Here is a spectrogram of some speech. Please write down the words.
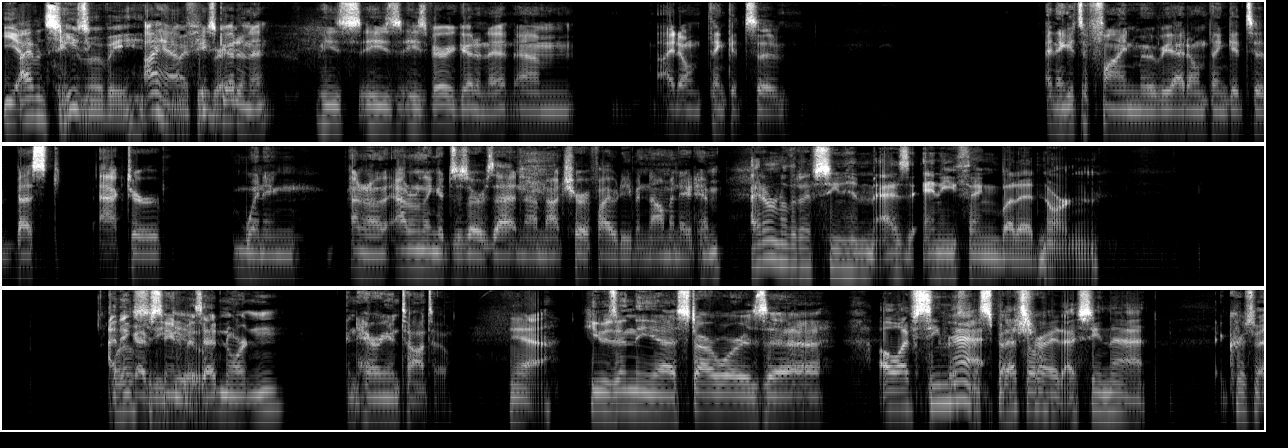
Yeah, I haven't seen the movie. I have. He's great. good in it. He's he's he's very good in it. Um, I don't think it's a. I think it's a fine movie. I don't think it's a best actor winning. I don't know. I don't think it deserves that, and I'm not sure if I would even nominate him. I don't know that I've seen him as anything but Ed Norton. I What think else I've did he seen him do? as Ed Norton and Harry and Tonto. Yeah. He was in the uh, Star Wars uh, Oh, I've seen Christmas that. special. That's right. I've seen that. Christmas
